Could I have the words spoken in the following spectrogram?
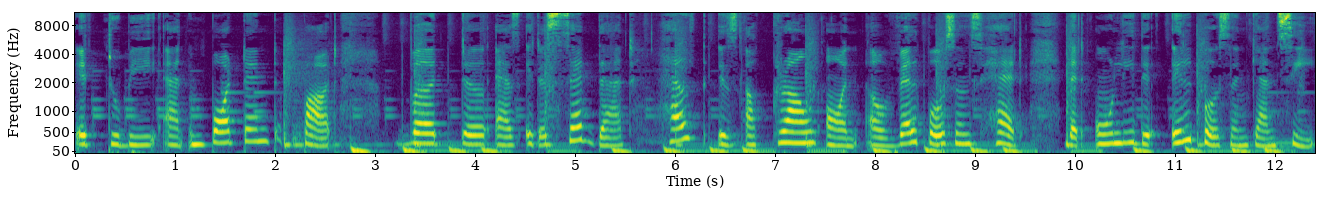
it to be an important part, but uh, as it is said that Health is a crown on a well person's head that only the ill person can see,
